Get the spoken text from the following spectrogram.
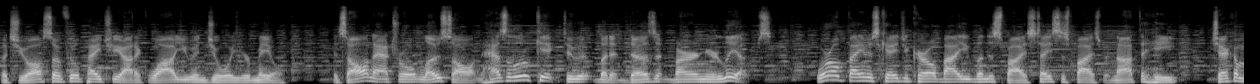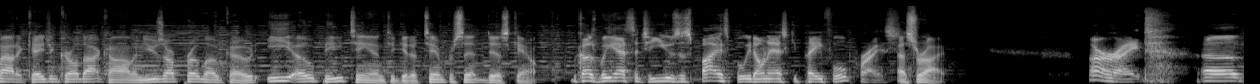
but you also feel patriotic while you enjoy your meal. It's all natural, low salt, and has a little kick to it, but it doesn't burn your lips. World famous Cajun Curl Bayou Blended Spice. Taste the spice, but not the heat. Check them out at CajunCurl.com and use our promo code EOP10 to get a 10% discount. because we ask that you use the spice, but we don't ask you pay full price. That's right. All right. Uh,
